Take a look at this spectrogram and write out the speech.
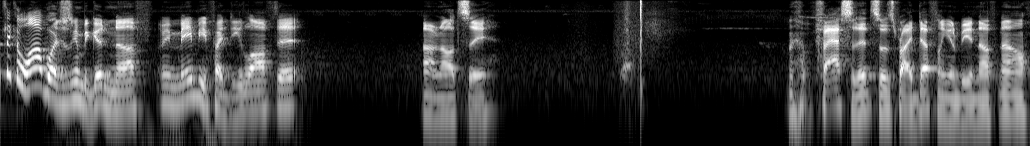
I think a lob wedge is gonna be good enough. I mean, maybe if I deloft it. I don't know. Let's see. Faceted, so it's probably definitely gonna be enough now.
